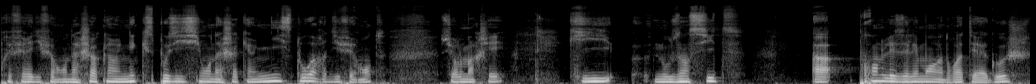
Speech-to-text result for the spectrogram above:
préférés différents, on a chacun une exposition, on a chacun une histoire différente sur le marché qui nous incite à prendre les éléments à droite et à gauche,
